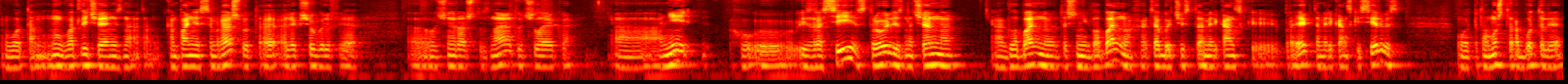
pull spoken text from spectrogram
вот, там, ну, в отличие, я не знаю, там, компания Simrush, вот э, Олег Щеголев, я э, очень рад, что знаю этого человека, э, они из России строили изначально э, глобальную, точнее не глобальную, а хотя бы чисто американский проект, американский сервис, вот, потому что работали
